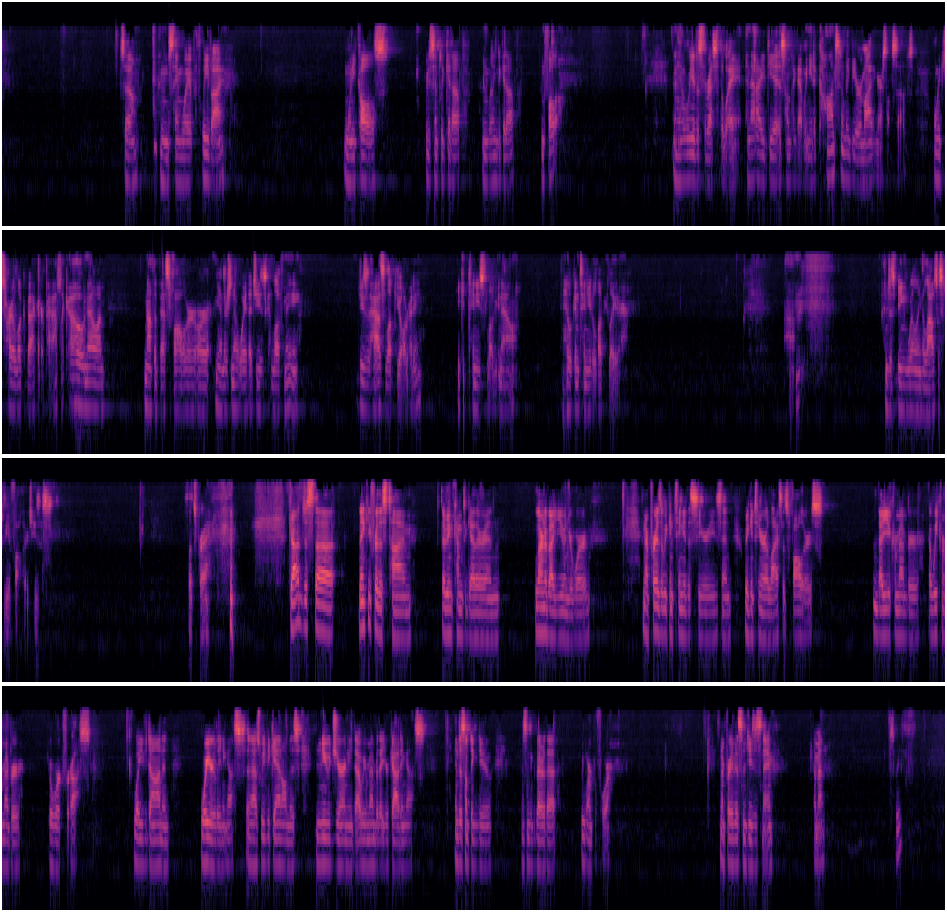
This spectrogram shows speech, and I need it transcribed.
So, in the same way with Levi, when he calls, we just simply get up and willing to get up and follow. And he'll lead us the rest of the way. And that idea is something that we need to constantly be reminding ourselves of when we try to look back at our past, like, oh no, I'm not the best follower, or you know, there's no way that Jesus can love me. Jesus has loved you already. He continues to love you now, and he'll continue to love you later. Um, and just being willing allows us to be a follower of Jesus. So let's pray. God, just uh, thank you for this time that we can come together and learn about you and your word. And I pray that we continue this series and we continue our lives as followers, that you can remember, that we can remember your work for us, what you've done and where you're leading us. And as we begin on this new journey, that we remember that you're guiding us into something new and something better that we weren't before. And I pray this in Jesus' name. Amen. Sweet.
